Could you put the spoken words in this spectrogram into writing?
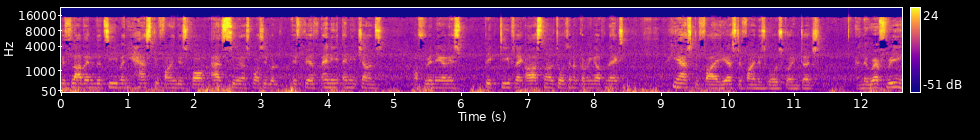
with Zlatan in the team and he has to find his form as soon as possible if we have any any chance of winning against big teams like Arsenal, Tottenham coming up next. He has to find, he has to find his goal scoring touch. And the referee,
